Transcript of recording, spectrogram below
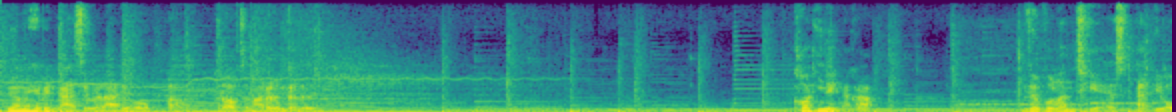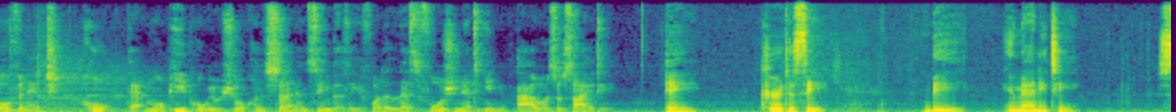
เพื่อไม่ให้เป็นการเสียเวลาเดี๋ยวเเราจะมาเริ่มกันเลยข้อที่หนึ่งนะครับ The volunteers at the orphanage hope that more people will show concern and sympathy for the less fortunate in our society. A. Courtesy. B. Humanity. C.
